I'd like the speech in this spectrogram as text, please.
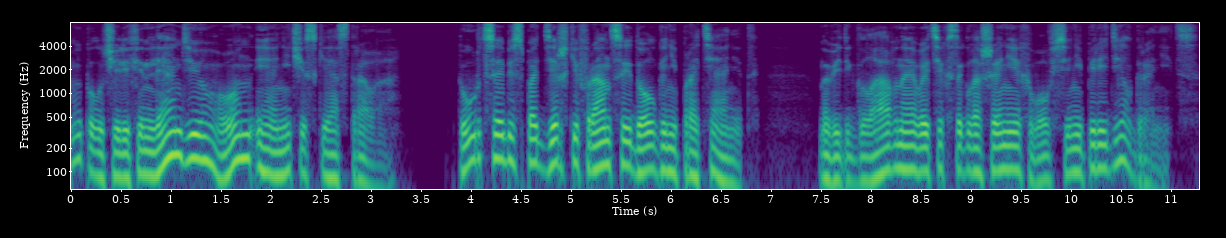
Мы получили Финляндию, он Ионические острова. Турция без поддержки Франции долго не протянет. Но ведь главное в этих соглашениях вовсе не передел границ.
